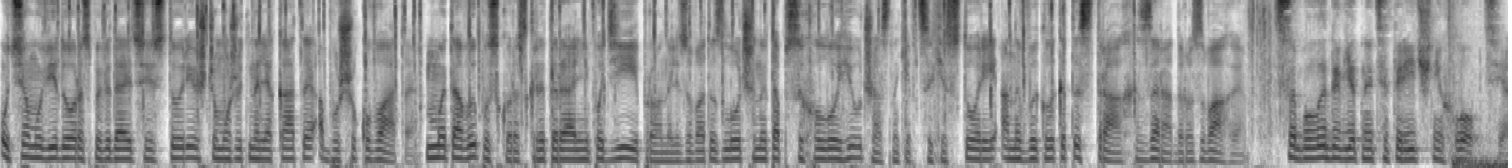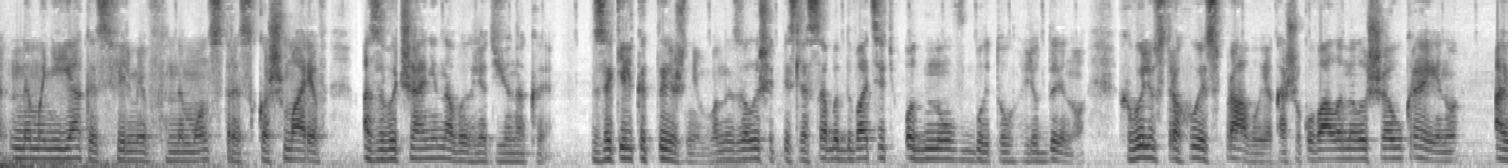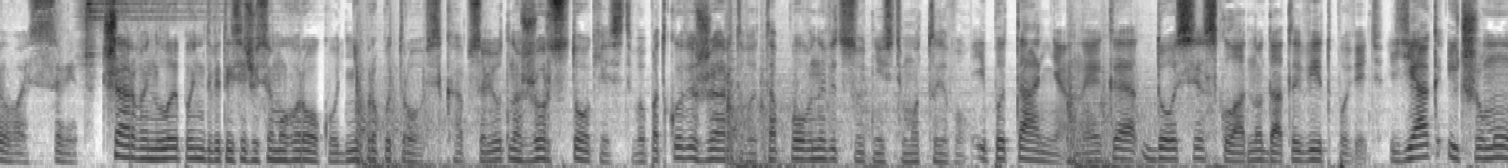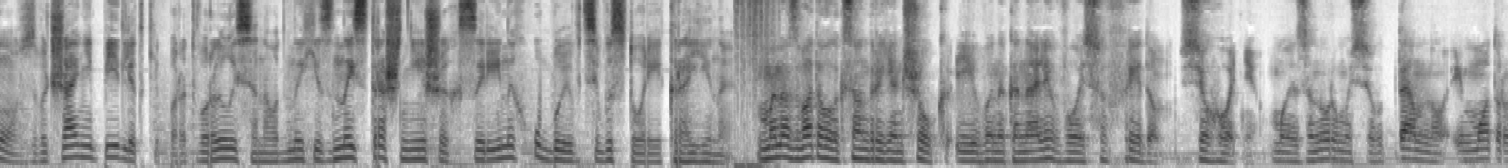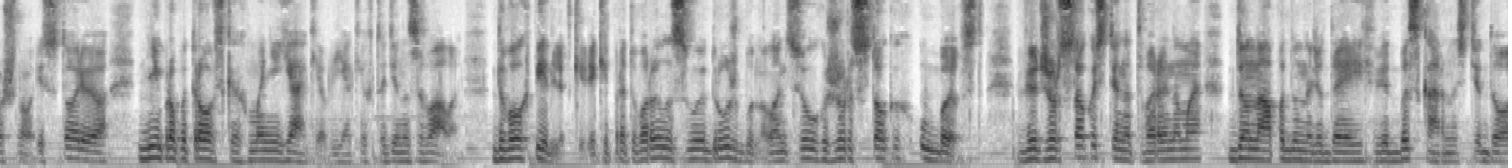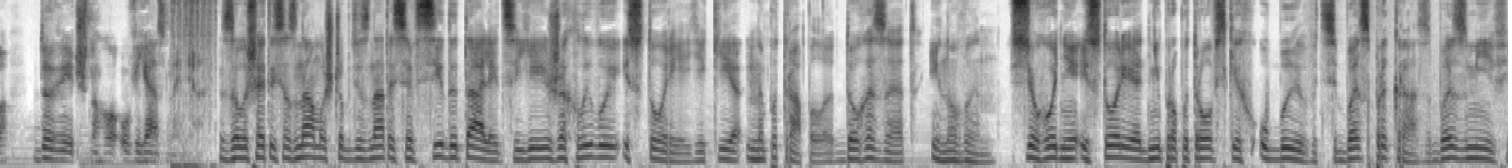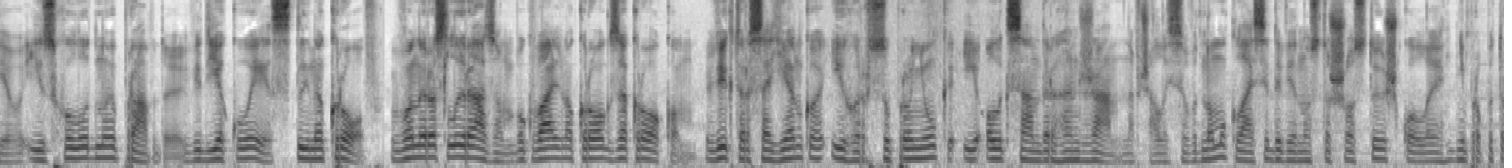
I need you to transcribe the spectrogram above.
У цьому відео розповідаються історії, що можуть налякати або шокувати. Мета випуску розкрити реальні події, проаналізувати злочини та психологію учасників цих історій, а не викликати страх заради розваги. Це були 19-річні хлопці, не маніяки з фільмів, не монстри з кошмарів, а звичайні на вигляд юнаки. За кілька тижнів вони залишать після себе 21 вбиту людину, хвилю страху і справу, яка шокувала не лише Україну, а й увесь світ. Червень-липень 2007 року. Дніпропетровськ. Абсолютна жорстокість, випадкові жертви та повна відсутність мотиву. І питання, на яке досі складно дати відповідь: як і чому звичайні підлітки перетворилися на одних із найстрашніших серійних убивців в історії країни. Мене звати Олександр Янчук, і ви на каналі Voice of Freedom. Сьогодні ми зануримося у темну і моторошну історію дніпропетровських маніяків, як їх тоді називали, двох підлітків, які перетворили свою дружбу на ланцюг жорстоких убивств від жорстокості над тваринами до нападу на людей, від безкарності до довічного ув'язнення. Залишайтеся з нами, щоб дізнатися всі деталі цієї жахливої історії, які не потрапили до газет і новин. Сьогодні історія дніпропетровських убивць без прикрас, без міфів і з холодною правдою, від якої стине кров. Вони росли разом, буквально крок за кроком. Віктор Саєнко, Ігор Супронюк і Олександр Ганжа навчалися в одному класі 96-ї школи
